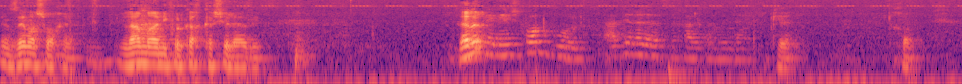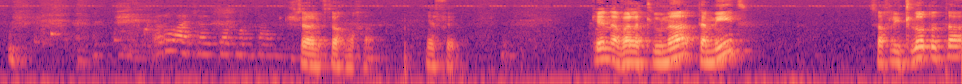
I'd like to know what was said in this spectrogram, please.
זה משהו אחר. למה אני כל כך קשה להבין? בסדר? כן, יש פה גבול. אל תרד על עצמך יותר מדי. כן, נכון. לא נורא, אפשר לפתוח מחר. אפשר לפתוח מחר. יפה. כן, אבל התלונה תמיד צריך לתלות אותה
